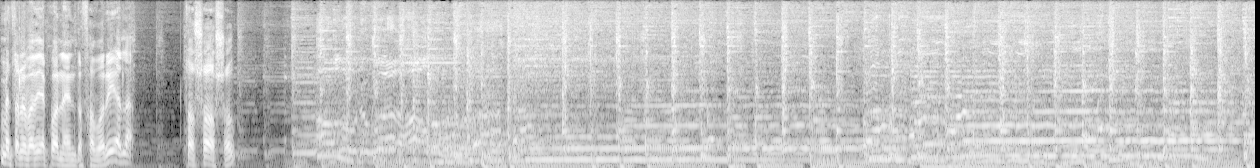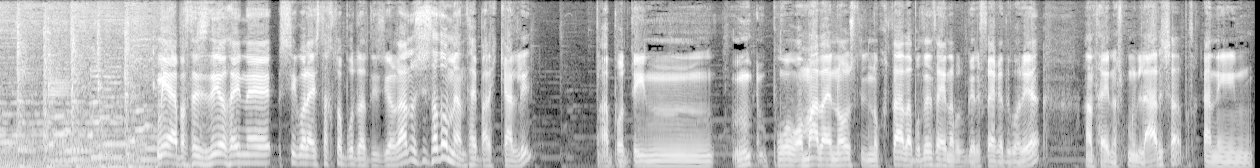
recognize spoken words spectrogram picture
Με το Λεβαδιακό να είναι το φαβορή, αλλά τόσο όσο. Μία από αυτές τις δύο θα είναι σίγουρα η σταχτοπούτα της διοργάνωσης. Θα δούμε αν θα υπάρχει κι άλλη. Από την που ομάδα εννοώ στην Οκτάδα που δεν θα είναι από την κορυφαία κατηγορία. Αν θα είναι, ας πούμε, η Λάρισα που θα κάνει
